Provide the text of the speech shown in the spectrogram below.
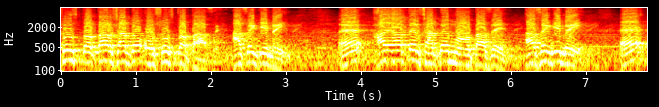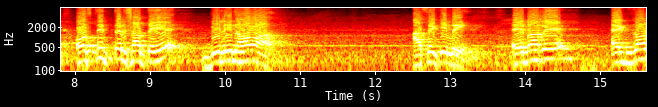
সুস্থতার সাথে অসুস্থতা আছে আছে কি নেই? হ্যাঁ? হায়াতের সাথে মত আছে আছে কি নেই? হ্যাঁ? অস্তিত্বের সাথে বিলীন হওয়া আছে কি নেই? এইভাবে একজন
